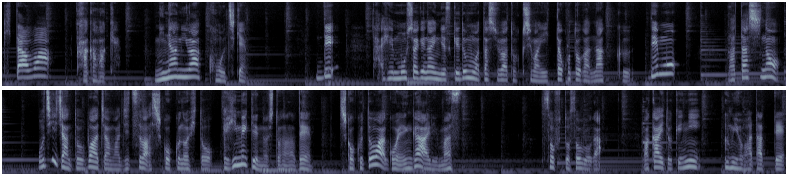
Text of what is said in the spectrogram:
北は香川県。南は高知県。で大変申し訳ないんですけども私は徳島に行ったことがなくでも私のおじいちゃんとおばあちゃんは実は四国の人愛媛県の人なので四国とはご縁があります。祖父と祖母が若い時に海を渡って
